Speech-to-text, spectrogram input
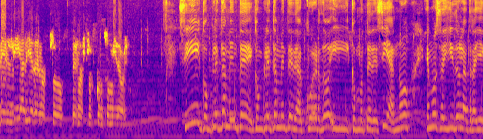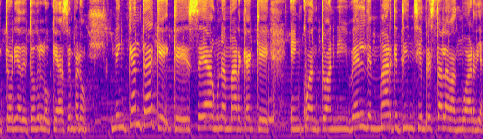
del día a día de nuestros, de nuestros consumidores. Sí, completamente, completamente de acuerdo y como te decía, ¿no? Hemos seguido la trayectoria de todo lo que hacen, pero me encanta que, que sea una marca que en cuanto a nivel de marketing siempre está a la vanguardia,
